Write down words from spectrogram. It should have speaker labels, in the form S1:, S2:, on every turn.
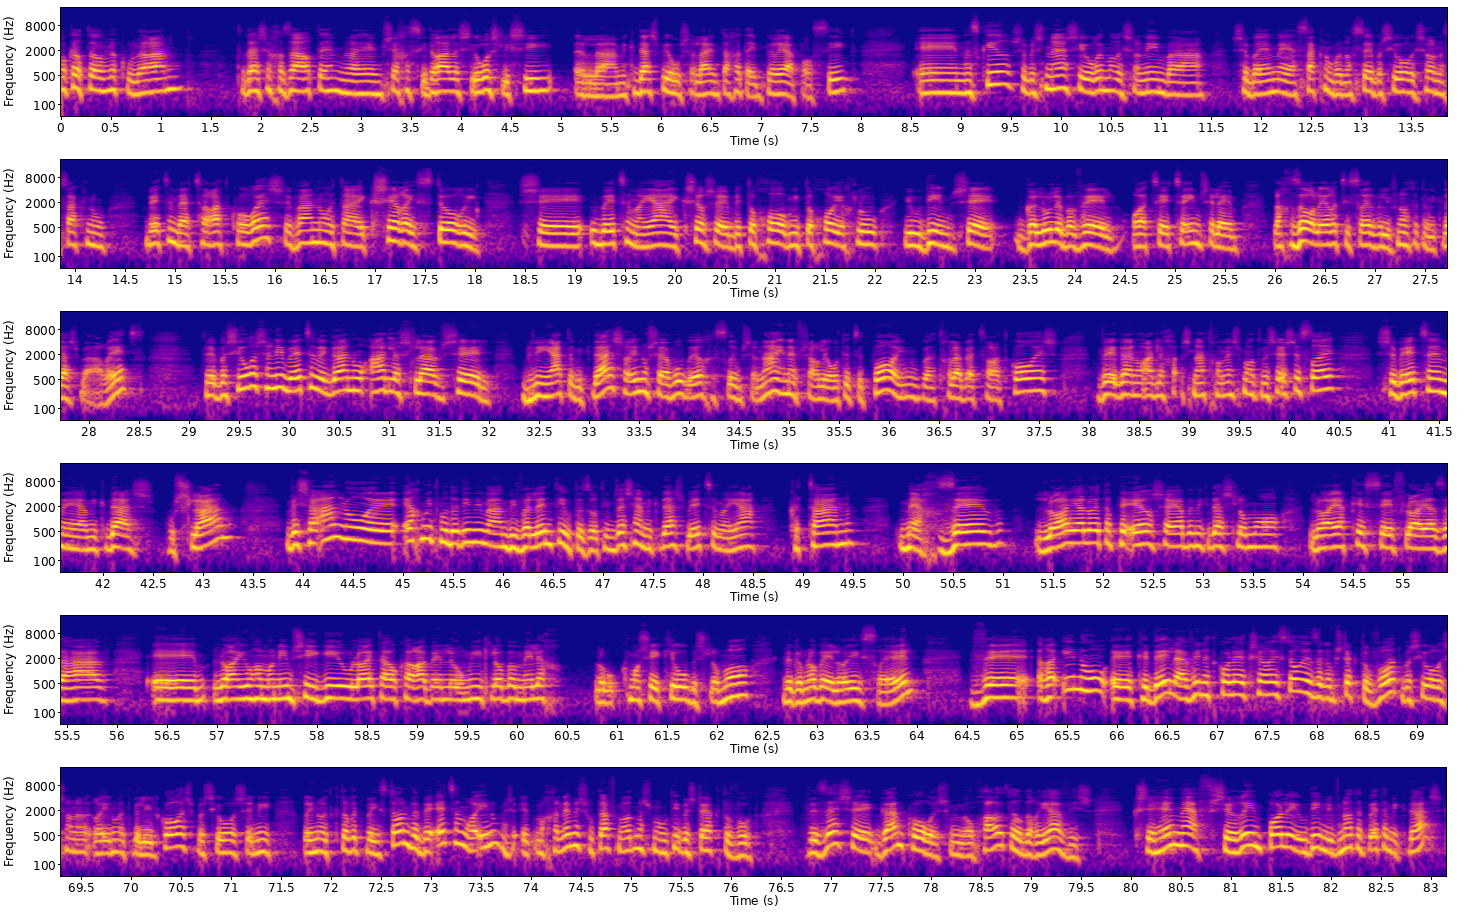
S1: בוקר טוב לכולם. תודה שחזרתם להמשך הסדרה לשיעור השלישי על המקדש בירושלים תחת האימפריה הפרסית. אה, נזכיר שבשני השיעורים הראשונים שבהם עסקנו בנושא, בשיעור הראשון עסקנו בעצם בהצהרת כורש, הבנו את ההקשר ההיסטורי שהוא בעצם היה ההקשר שבתוכו, מתוכו יכלו יהודים שגלו לבבל, או הצאצאים שלהם, לחזור לארץ ישראל ולבנות את המקדש בארץ. ובשיעור השני בעצם הגענו עד לשלב של בניית המקדש, ראינו שעברו בערך 20 שנה, הנה אפשר לראות את זה פה, היינו בהתחלה בהצהרת כורש, והגענו עד לשנת 516, שבעצם אה, המקדש הושלם, ושאלנו אה, איך מתמודדים עם האמביוולנטיות הזאת, עם זה שהמקדש בעצם היה קטן, מאכזב, לא היה לו את הפאר שהיה במקדש שלמה, לא היה כסף, לא היה זהב, לא היו המונים שהגיעו, לא הייתה הוקרה בינלאומית, לא במלך, לא, כמו שהכירו בשלמה, וגם לא באלוהי ישראל. וראינו, אה, כדי להבין את כל ההקשר ההיסטורי הזה, גם שתי כתובות. בשיעור הראשון ראינו את גליל כורש, בשיעור השני ראינו את כתובת בהיסטון, ובעצם ראינו מחנה משותף מאוד משמעותי בשתי הכתובות. וזה שגם כורש ומאוחר יותר דריווש, כשהם מאפשרים פה ליהודים לבנות את בית המקדש,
